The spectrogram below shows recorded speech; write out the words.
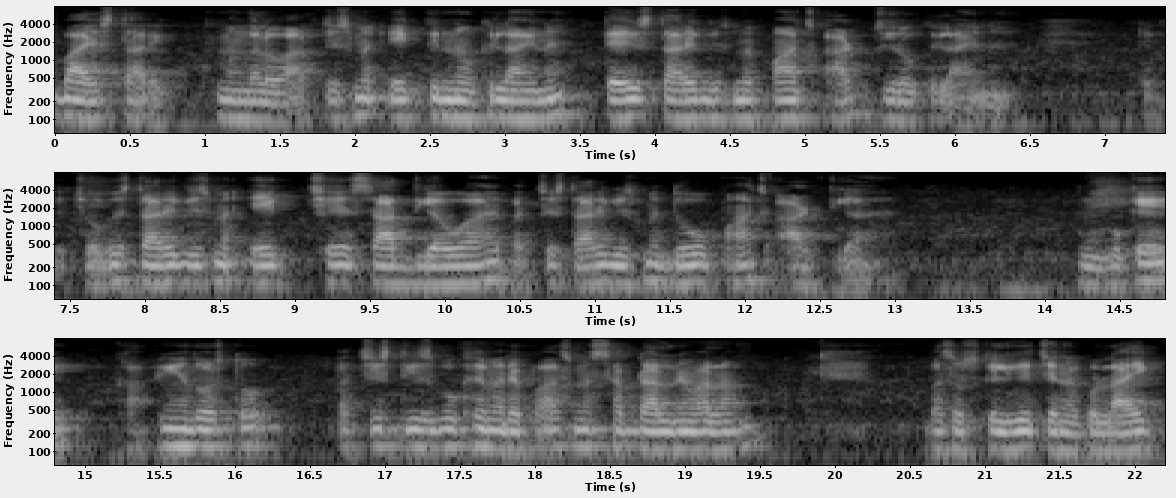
बाईस तारीख, मंगलवार, जिसमें एक तीन नौ की लाइन है। तेईस तारीख, जिसमें पाँच आठ ज़ीरो की लाइन है। ठीक है, चौबीस तारीख, जिसमें एक छः सात दिया हुआ है। पच्चीस तारीख, जिसमें दो पाँच आठ दिया है। बुके काफ़ी हैं दोस्तों। पच्चीस तीस बुक है मेरे पास, मैं सब डालने वाला हूँ। बस उसके लिए चैनल को लाइक,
